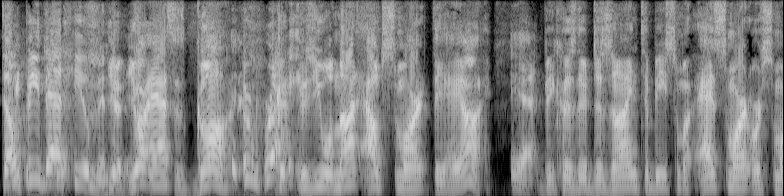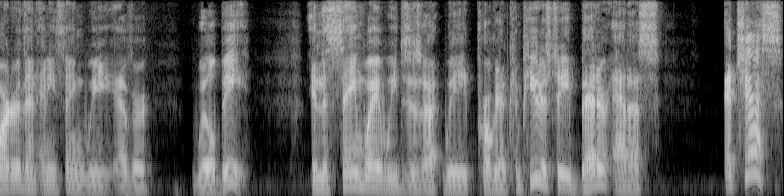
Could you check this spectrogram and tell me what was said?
Don't be that human. Your, your ass is gone. Right. Because you will not outsmart the AI. Yeah. Because they're designed to be smart, as smart or smarter than anything we ever will be. In the same way we desi- we program computers to be better at us at chess.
